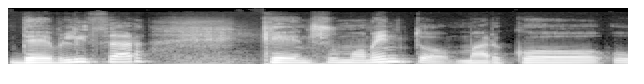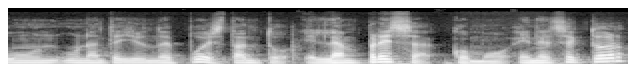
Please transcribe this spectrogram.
de Blizzard, que en su momento marcó un, un antes y un después, tanto en la empresa como en el sector.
